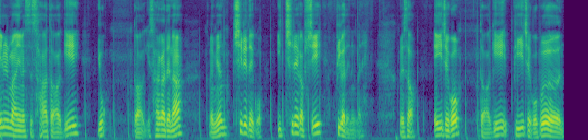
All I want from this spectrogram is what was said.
1-4 더하기 6 더하기 4가 되나? 그러면 7이 되고 이 7의 값이 b가 되는 거네. 그래서 a제곱 더하기 b제곱은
